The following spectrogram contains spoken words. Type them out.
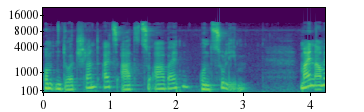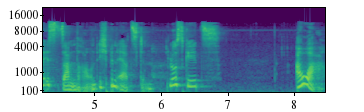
um in Deutschland als Arzt zu arbeiten und zu leben. Mein Name ist Sandra und ich bin Ärztin. Los geht's. Aua!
